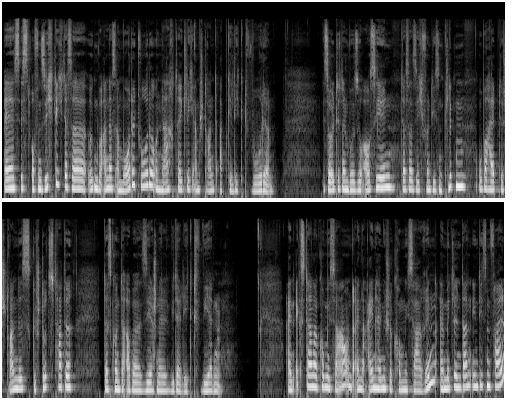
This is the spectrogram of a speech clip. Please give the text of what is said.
Es ist offensichtlich, dass er irgendwo anders ermordet wurde und nachträglich am Strand abgelegt wurde. Sollte dann wohl so aussehen, dass er sich von diesen Klippen oberhalb des Strandes gestürzt hatte. Das konnte aber sehr schnell widerlegt werden. Ein externer Kommissar und eine einheimische Kommissarin ermitteln dann in diesem Fall.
